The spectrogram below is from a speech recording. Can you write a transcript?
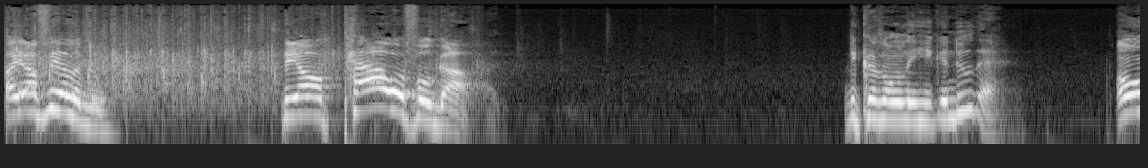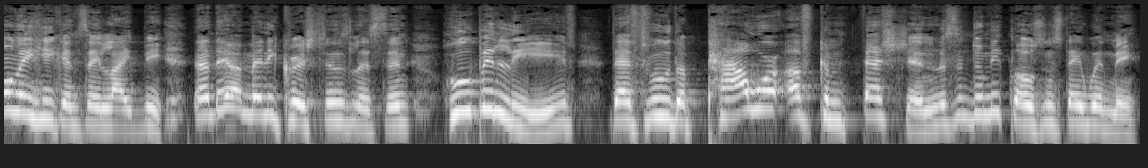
Are y'all feeling me? The all powerful God. Because only he can do that. Only he can say light be. Now there are many Christians, listen, who believe that through the power of confession, listen to me close and stay with me.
